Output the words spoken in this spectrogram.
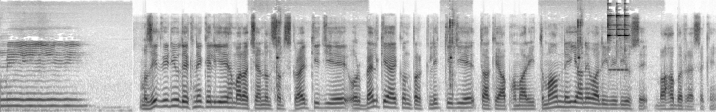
में। मज़ीद वीडियो देखने के लिए हमारा चैनल सब्सक्राइब कीजिए और बेल के आइकन पर क्लिक कीजिए ताकि आप हमारी तमाम नई आने वाली वीडियो से बाहबर रह सकें।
